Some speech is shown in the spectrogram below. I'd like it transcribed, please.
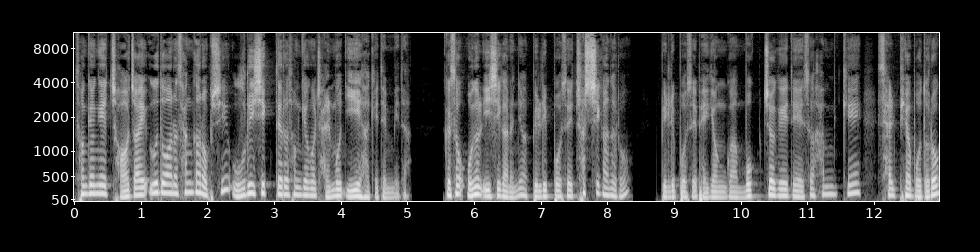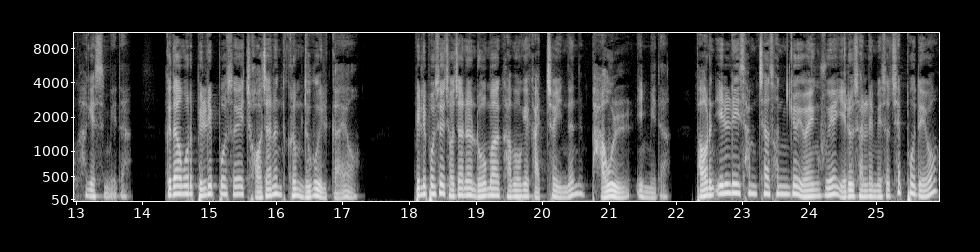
성경의 저자의 의도와는 상관없이 우리식대로 성경을 잘못 이해하게 됩니다. 그래서 오늘 이 시간은요. 빌립보스의 첫 시간으로 빌립보스의 배경과 목적에 대해서 함께 살펴보도록 하겠습니다. 그 다음으로 빌립보스의 저자는 그럼 누구일까요? 빌립보스의 저자는 로마 감옥에 갇혀 있는 바울입니다. 바울은 1, 2, 3차 선교 여행 후에 예루살렘에서 체포되어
